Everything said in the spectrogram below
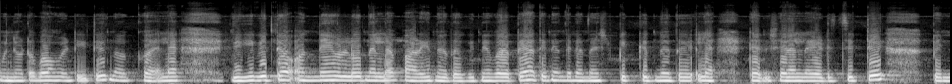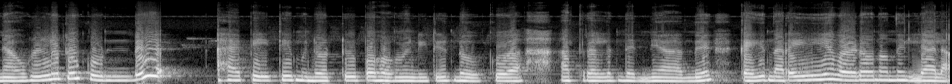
മുന്നോട്ട് പോകാൻ വേണ്ടിയിട്ട് നോക്കുക അല്ലേ? ജീവിതം ഒന്നേ ഉള്ളൂ എന്നല്ല പറയുന്നത്. പിന്നെ വെറുതെ അതിനെന്തിനാ നശിപ്പിക്കുന്നത് അല്ലേ? ടെൻഷനെല്ലാം അടിച്ചിട്ട് പിന്നെ ഉള്ളത് കൊണ്ട് ഹാപ്പി ആയിട്ട് മുന്നോട്ട് പോകാൻ വേണ്ടിയിട്ട് നോക്കുക. അത്രയെല്ലാം തന്നെയാണ്. കൈ നിറയെ വേണമെന്നൊന്നും ഇല്ലല്ലോ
